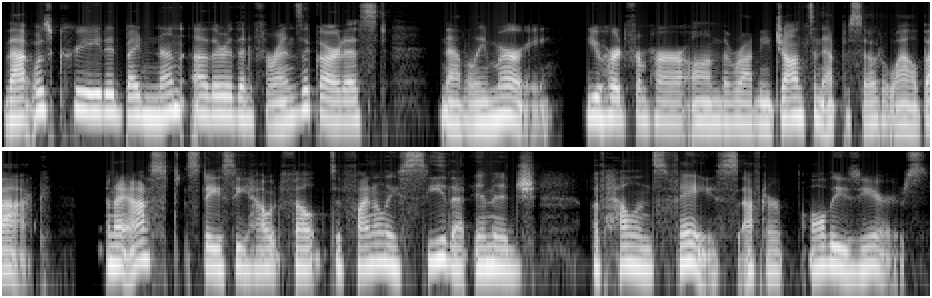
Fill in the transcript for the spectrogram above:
That was created by none other than forensic artist Natalie Murry. You heard from her on the Rodney Johnson episode a while back. And I asked Stacy how it felt to finally see that image of Helen's face after all these years.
